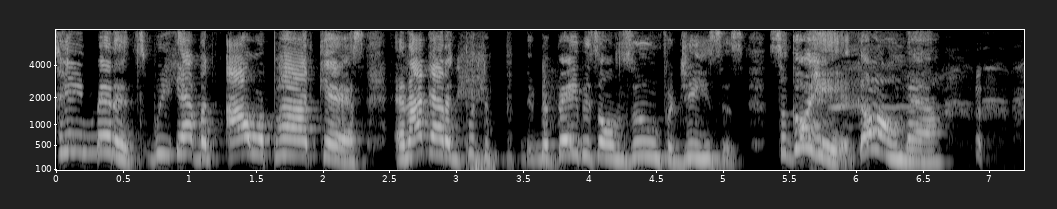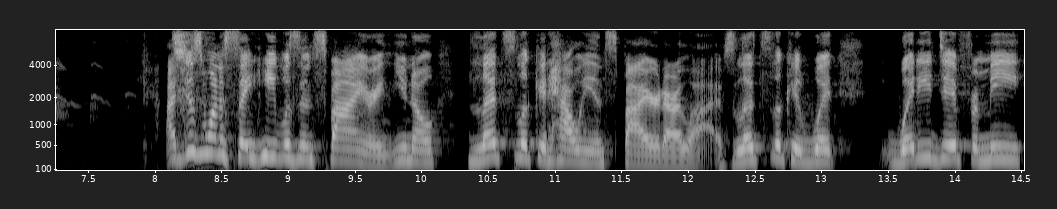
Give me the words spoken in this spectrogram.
15 minutes. We have an hour podcast, and I got to put the, the babies on Zoom for Jesus. So go ahead. Go on now. I just want to say he was inspiring. You know, let's look at how he inspired our lives. Let's look at what what he did for me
